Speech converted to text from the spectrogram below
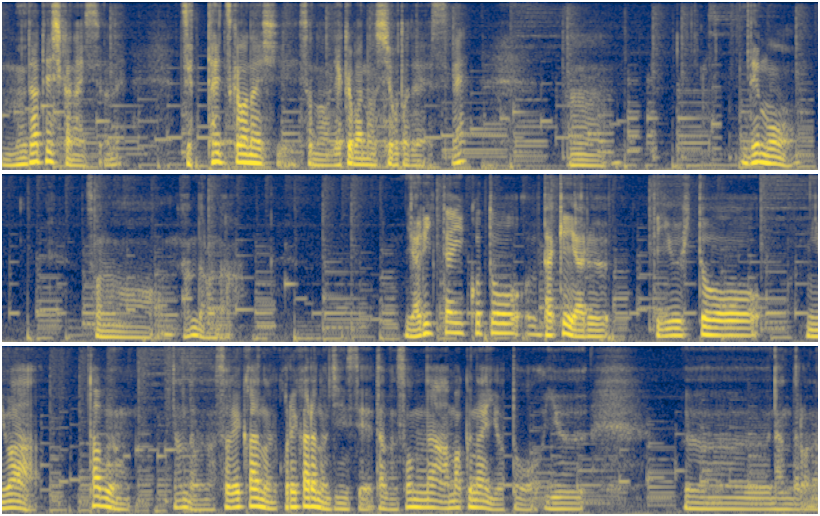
無駄でしかないですよね。絶対使わないしその役場の仕事でですね。うん。でもそのなんだろうな。やりたいことだけやるっていう人には多分なんだろうな。それからのこれからの人生多分そんな甘くないよといううなんだろうな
